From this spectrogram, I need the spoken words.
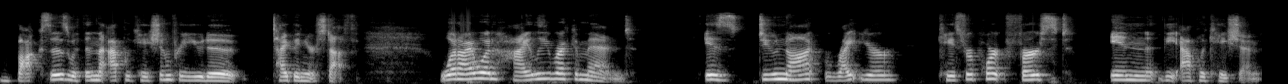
boxes within the application for you to type in your stuff what i would highly recommend is do not write your case report first in the application.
